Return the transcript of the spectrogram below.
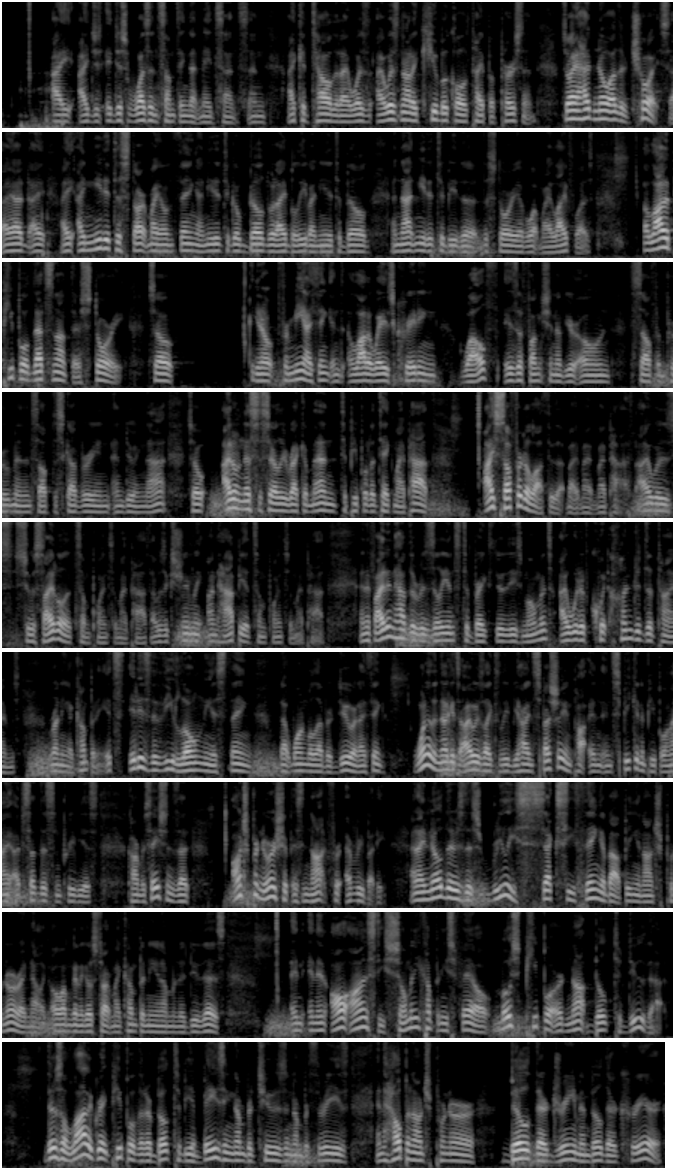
I I just it just wasn't something that made sense, and I could tell that I was I was not a cubicle type of person. So I had no other choice. I had I, I, I needed to start my own thing. I needed to go build what I believe I needed to build, and that needed to be the the story of what my life was. A lot of people that's not their story. So you know, for me, I think in a lot of ways, creating wealth is a function of your own self improvement and self discovery and, and doing that. So I don't necessarily recommend to people to take my path. I suffered a lot through that my, my, my path. I mm. was suicidal at some points in my path. I was extremely mm. unhappy at some points in my path. And if I didn't have the mm. resilience to break through these moments, I would have quit hundreds of times running a company. It's it is the, the loneliest thing that one will ever do. And I think one of the nuggets I always like to leave behind, especially in, in, in speaking to people, and I, I've said this in previous conversations, that entrepreneurship is not for everybody. And I know there's this really sexy thing about being an entrepreneur right now, like, oh, I'm going to go start my company and I'm going to do this. And, and in all honesty, so many companies fail. Most people are not built to do that. There's a lot of great people that are built to be amazing number twos and number threes and help an entrepreneur build their dream and build their career.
